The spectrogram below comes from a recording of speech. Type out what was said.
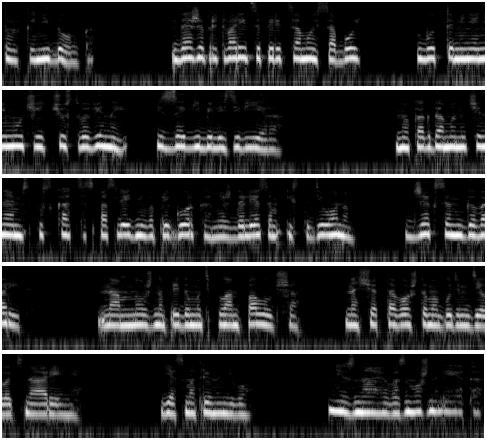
Только недолго. Даже притвориться перед самой собой, будто меня не мучает чувство вины из-за гибели Зивьера. Но когда мы начинаем спускаться с последнего пригорка между лесом и стадионом, Джексон говорит — нам нужно придумать план получше насчет того, что мы будем делать на арене. Я смотрю на него. Не знаю, возможно ли это.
